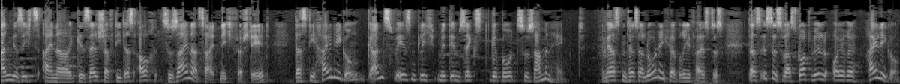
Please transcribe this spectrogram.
angesichts einer Gesellschaft, die das auch zu seiner Zeit nicht versteht, dass die Heiligung ganz wesentlich mit dem sechsten Gebot zusammenhängt. Im ersten Thessalonicher Brief heißt es, das ist es, was Gott will, eure Heiligung.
